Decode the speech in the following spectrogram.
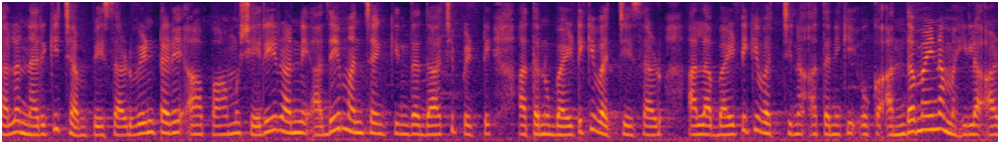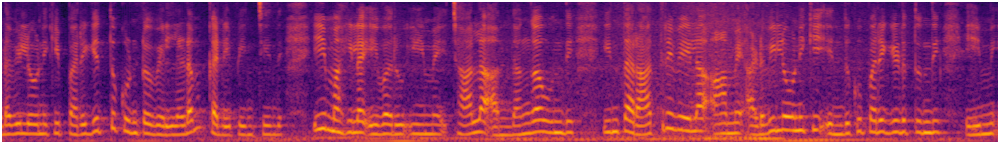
తల నరికి చంపేశాడు. వెంటనే ఆ పాము శరీరాన్ని అదే మంచం కింద దాచిపెట్టి అతను బయటికి వచ్చేశాడు. అలా బయటికి వచ్చిన అతనికి ఒక అందమైన మహిళ అడవిలోనికి పరిగెత్తుకుంటూ వెళ్ళడం కనిపించింది. ఈ మహిళ ఎవరు? ఈమె చాలా అందంగా ఉంది. ఇంత రాత్రి వేళ ఆమె అడవిలోనికి ఎందుకు పరిగెడుతుంది? ఏమి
